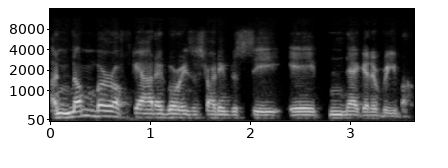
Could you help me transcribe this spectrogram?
a number of categories are starting to see a negative rebound.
